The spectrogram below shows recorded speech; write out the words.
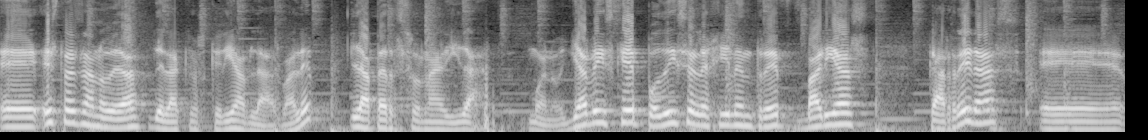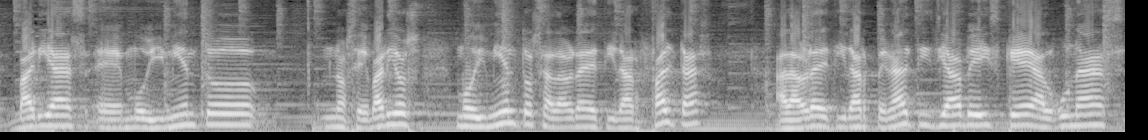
eh, esta es la novedad de la que os quería hablar, ¿vale? La personalidad. Bueno, ya veis que podéis elegir entre varias carreras, eh, varias movimientos, no sé, varios movimientos a la hora de tirar faltas a la hora de tirar penaltis ya veis que algunas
